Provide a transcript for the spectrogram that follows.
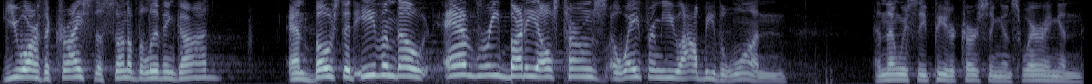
You are the Christ, the Son of the living God, and boasted, Even though everybody else turns away from you, I'll be the one and then we see Peter cursing and swearing, and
